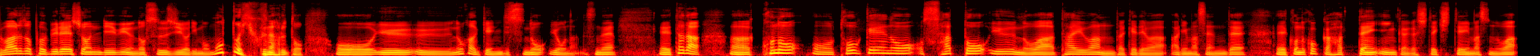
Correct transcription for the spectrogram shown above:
ワールドポピュレーションリビューの数字よりももっと低くなるというのが現実のようなんですね。ただこの統計の差というのは台湾だけではありませんでこの国家発展委員会が指摘していますのは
